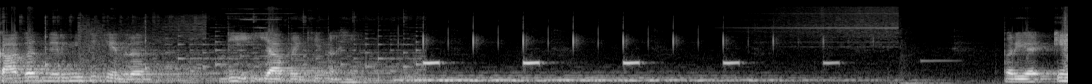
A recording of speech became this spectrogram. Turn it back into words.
कागद निर्मिती केंद्र डी यापैकी नाही. पर्याय ए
